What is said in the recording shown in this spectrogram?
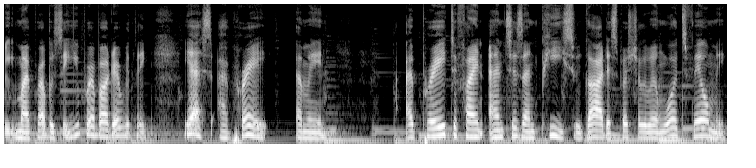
you might probably say, You pray about everything. Yes, I pray. I mean, I pray to find answers and peace with God, especially when words fail me.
